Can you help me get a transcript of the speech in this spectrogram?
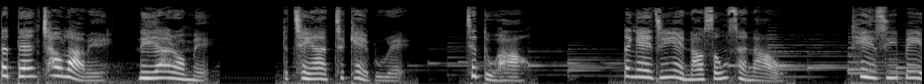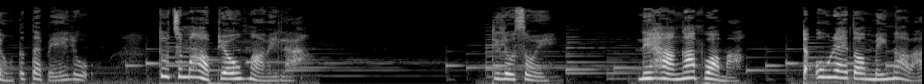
တက်တန်း6လပဲနေရတော့မဲ့တချင်ကချစ်ခဲ့ဘူးတဲ့ချစ်သူဟောင်းတငယ်ချင်းရဲ့နောက်ဆုံးဆန္ဒကိုဖြည့်ဆည်းပေးုံတသက်ပဲလို့သူကျမကိုပြောမှပဲလားဒီလိုဆိုရင်နေဟာငါ့ဘဝမှာတူးရဲတော့မိန်းမပါ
